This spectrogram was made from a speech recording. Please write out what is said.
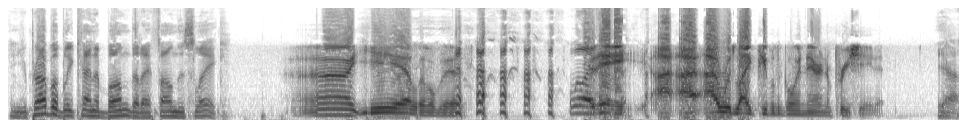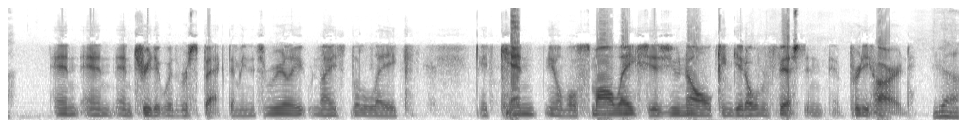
And you're probably kind of bummed that I found this lake. Uh, yeah, a little bit. Well, but hey, I, I I would like people to go in there and appreciate it, yeah. and and and treat it with respect. I mean, it's a really nice little lake. It can, you know, those small lakes, as you know, can get overfished and pretty hard, Yeah.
